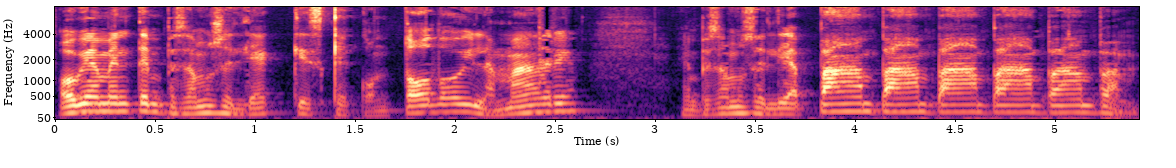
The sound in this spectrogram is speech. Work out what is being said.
Obviamente empezamos el día que es que con todo y la madre, empezamos el día pam, pam, pam, pam, pam, pam.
